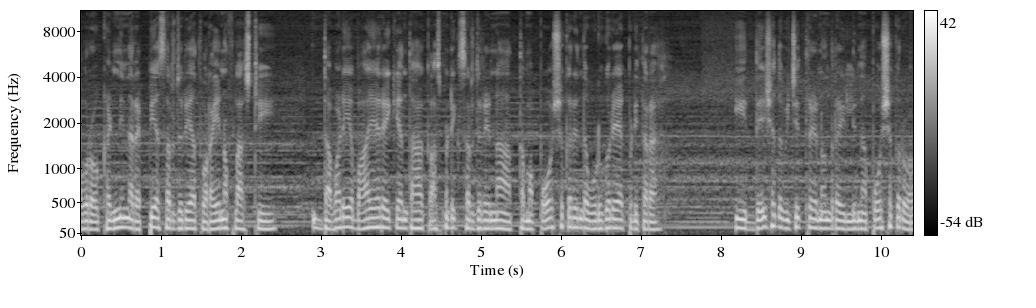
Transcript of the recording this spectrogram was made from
ಅವರು ಕಣ್ಣಿನ ರೆಪ್ಪೆಯ ಸರ್ಜರಿ ಅಥವಾ ರೈನೋಫ್ಲಾಸ್ಟಿ ದವಡೆಯ ಬಾಹ್ಯರೇಖೆಯಂತಹ ಕಾಸ್ಮೆಟಿಕ್ ಸರ್ಜರಿಯನ್ನು ತಮ್ಮ ಪೋಷಕರಿಂದ ಉಡುಗೊರೆಯಾಗಿ ಪಡಿತಾರೆ. ಈ ದೇಶದ ವಿಚಿತ್ರ ಏನು ಇಲ್ಲಿನ ಪೋಷಕರು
